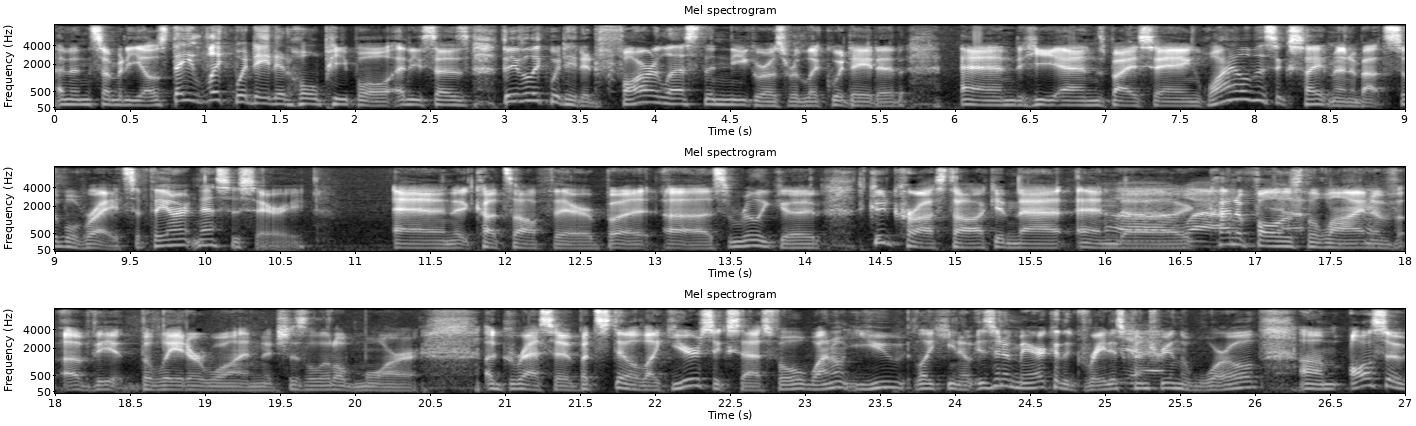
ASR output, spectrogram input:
and then somebody yells, "They liquidated whole people," and he says they liquidated far less than Negroes were liquidated, and he ends by saying, "Why all this excitement about civil rights if they aren't necessary?" And it cuts off there, but uh, some really good, good crosstalk in that, and uh, Uh, wow. kind of follows Yeah. the line of, of the the later one, which is a little more aggressive, but still like you're successful. Why don't you like you know? Isn't America the greatest Yeah. country in the world? Um, also,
